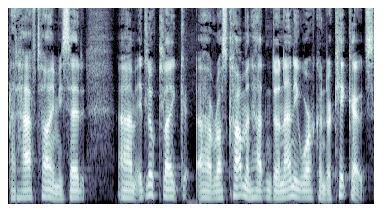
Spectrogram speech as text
at half time he said um, it looked like uh, Roscommon hadn't done any work on their kickouts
